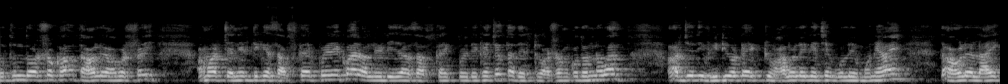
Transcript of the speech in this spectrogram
নতুন দর্শক হও, তাহলে অবশ্যই আমার চ্যানেলটিকে সাবস্ক্রাইব করে রেখো। আর অলরেডি যারা সাবস্ক্রাইব করে রেখেছো, তাদেরকে অসংখ্য ধন্যবাদ। আর যদি ভিডিওটা একটু ভালো লেগেছে বলে মনে হয়, তাহলে লাইক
